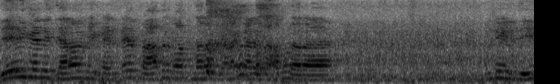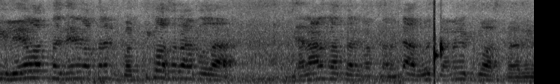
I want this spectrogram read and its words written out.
దేనికండి జనం మీకంటే ప్రార్థన వస్తున్నారా? జనం కాడికి వస్తారా అంటే వీళ్ళు ఏమొస్తున్నారు దేనికి వస్తారంటే భక్తి కోసం రావట్లా. జనానికి వస్తారని వస్తారంటే ఆ రోజు జనం ఎక్కువ వస్తారు.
